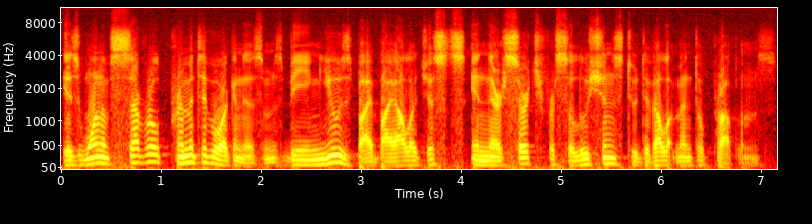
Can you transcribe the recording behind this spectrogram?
is one of several primitive organisms being used by biologists in their search for solutions to developmental problems.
